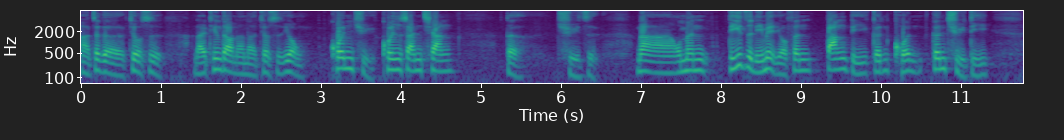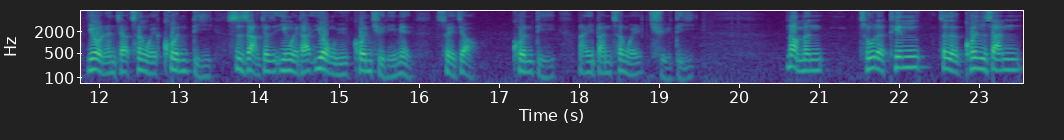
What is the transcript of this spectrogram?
啊，这个就是来听到的呢，就是用昆曲昆山腔的曲子。那我们笛子里面有分梆笛跟昆跟曲笛，也有人叫称为昆笛。事实上，就是因为它用于昆曲里面，所以叫昆笛。那一般称为曲笛。那我们。除了听这个昆山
